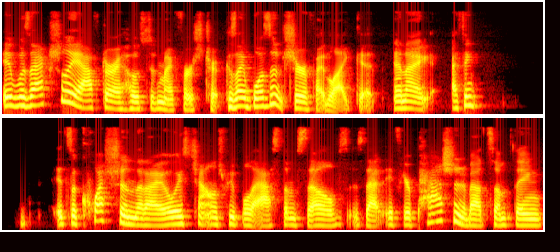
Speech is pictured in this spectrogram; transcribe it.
It was actually after i hosted my first trip because i wasn't sure if i'd like it. And i i think it's a question that I always challenge people to ask themselves is that if you're passionate about something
